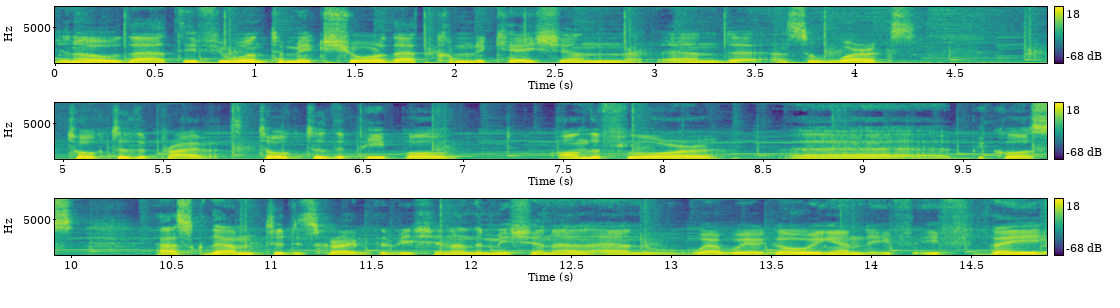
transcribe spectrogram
you know that if you want to make sure that communication and uh, and so works, talk to the private, talk to the people on the floor uh, because ask them to describe the vision and the mission and, and where we are going. And if, if they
